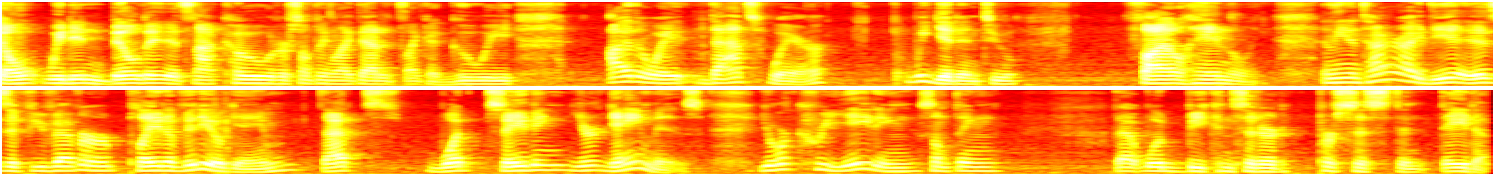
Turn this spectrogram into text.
don't we didn't build it, it's not code or something like that, it's like a GUI. Either way, that's where we get into file handling. And the entire idea is if you've ever played a video game, that's what saving your game is. You're creating something that would be considered persistent data.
